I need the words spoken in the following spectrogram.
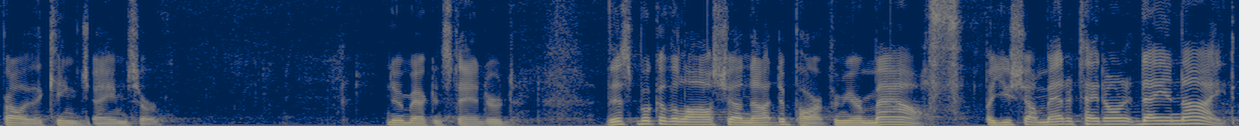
probably the King James or New American Standard. This book of the law shall not depart from your mouth, but you shall meditate on it day and night,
